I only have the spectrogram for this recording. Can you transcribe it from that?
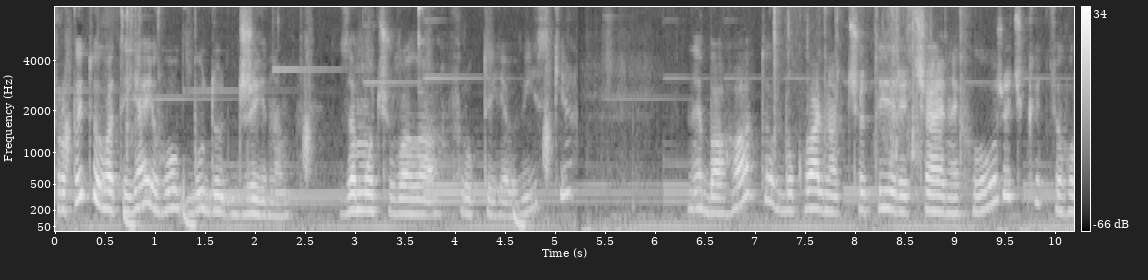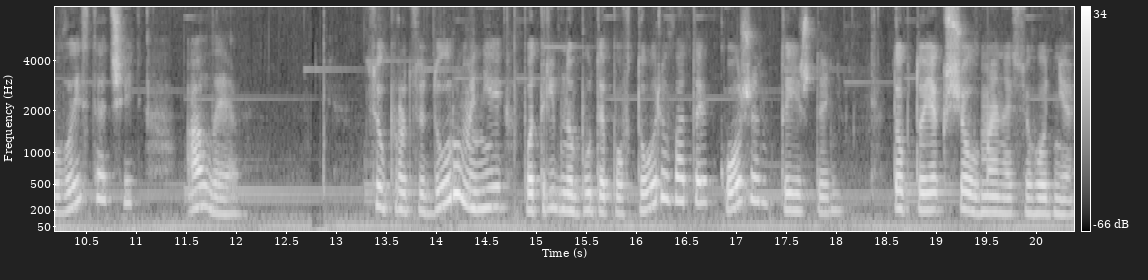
Пропитувати я його буду джином. Замочувала фрукти я в віскі. Небагато, буквально 4 чайних ложечки, цього вистачить, але цю процедуру мені потрібно буде повторювати кожен тиждень. Тобто, якщо в мене сьогодні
